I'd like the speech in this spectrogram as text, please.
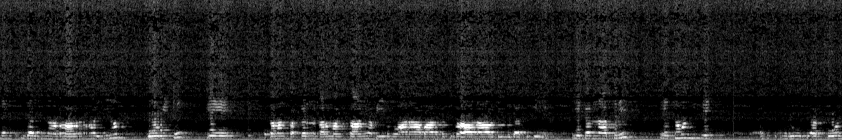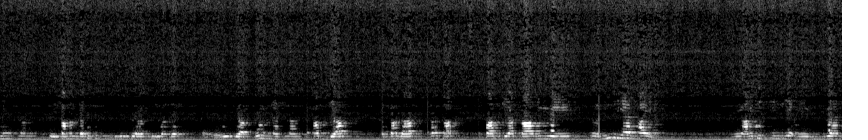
දැන් විදර්ශනා භාවනාවේදී නම් බොහෝ විට ඒ තමන් කරන කර්මස්ථානිය අපි හිතමු ආනාපාන සති භාවනාව පිළිබඳව කියන්නේ ඒ කරන අතරේ ඒ තමන්ගේ රූපයක් හෝ නැත්නම් ඒ තමන් දැකපු රූපයක් පිළිබඳ රූපයක් හෝ නැත්නම් ශබ්දයක් සංගාත රස ස්පර්ශයක් ආදී ඉන්ද්‍රියයන් හයන මේ අනිකුත් ඉන්ද්‍රිය මේ ඉන්ද්‍රියන්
